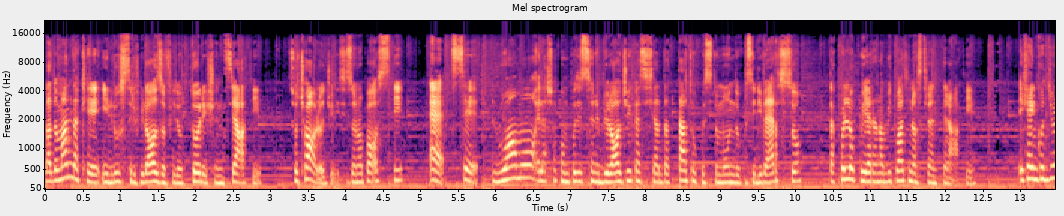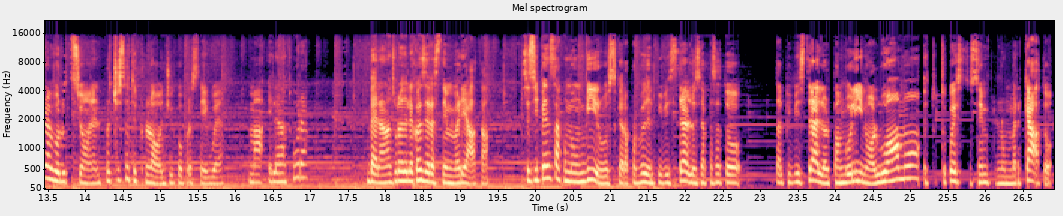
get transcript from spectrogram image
La domanda che illustri filosofi, dottori, scienziati, sociologi si sono posti è se l'uomo e la sua composizione biologica si sia adattato a questo mondo così diverso da quello a cui erano abituati i nostri antenati e che è in continua evoluzione, il processo tecnologico prosegue. Ma e la natura? Beh, la natura delle cose resta invariata. Se si pensa come un virus, che era proprio del pipistrello, sia passato dal pipistrello al pangolino all'uomo e tutto questo sempre in un mercato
